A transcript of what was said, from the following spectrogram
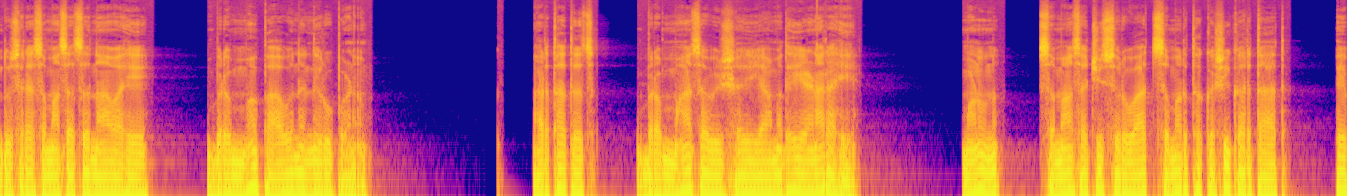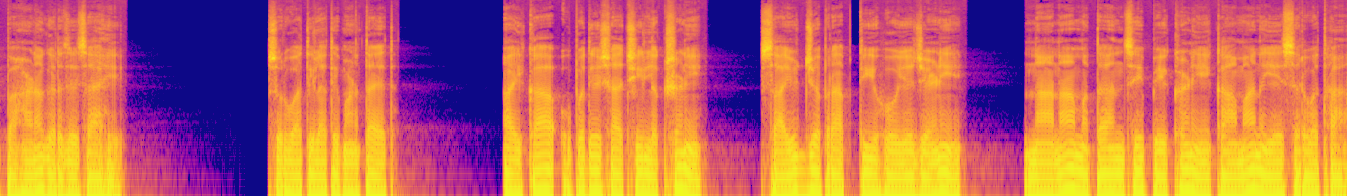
दुसऱ्या समासाचं नाव आहे ब्रह्मपावन निरूपण. अर्थातच ब्रह्माचा विषय यामध्ये येणार आहे. म्हणून समासाची सुरुवात समर्थ कशी करतात हे पाहणं गरजेचं आहे. सुरुवातीला ते म्हणतायत ऐका उपदेशाची लक्षणे सायुज्य प्राप्ती होय जेणे नाना मतांचे पेखणे कामानये सर्वथा.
